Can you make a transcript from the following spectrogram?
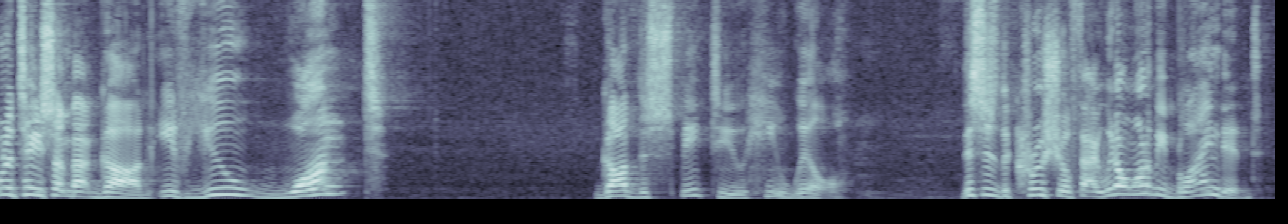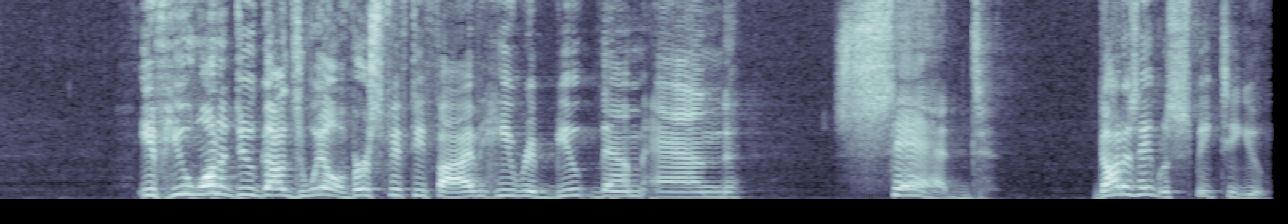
I want to tell you something about God. If you want God to speak to you, He will. This is the crucial fact. We don't want to be blinded. If you want to do God's will, verse 55, He rebuked them and said, God is able to speak to you.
